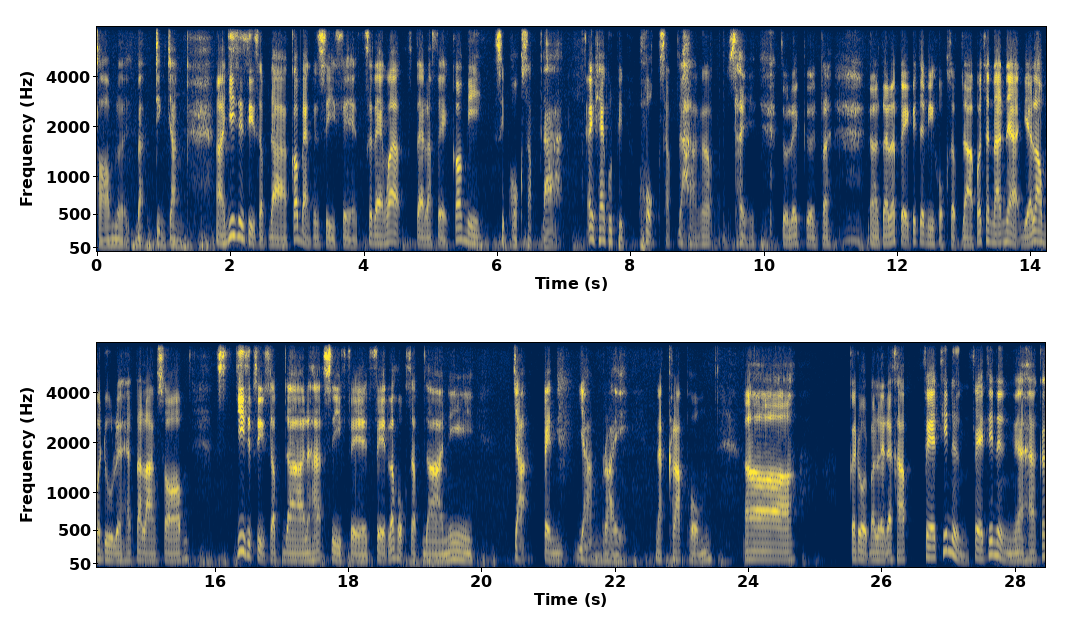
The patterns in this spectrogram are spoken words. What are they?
ซ้อมเลยแบบจริงจังอ่า24 สัปดาห์ก็แบ่งเป็น 4 เฟส แสดงว่าแต่ละเฟสก็มี 16 สัปดาห์ไอ้แค่พูดผิด 6 สัปดาห์ครับใส่ตัวเลขเกินไป แต่ละเฟสก็จะมี 6 สัปดาห์ เพราะฉะนั้นเนี่ยเดี๋ยวเรามาดูเลยฮะตารางซ้อม 24 สัปดาห์นะฮะ 4 เฟส เฟสละ 6 สัปดาห์นี่จะเป็นอย่างไรนะครับผมกระโดดมาเลยนะครับ เฟสที่ 1 เฟสที่1นะฮะก็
